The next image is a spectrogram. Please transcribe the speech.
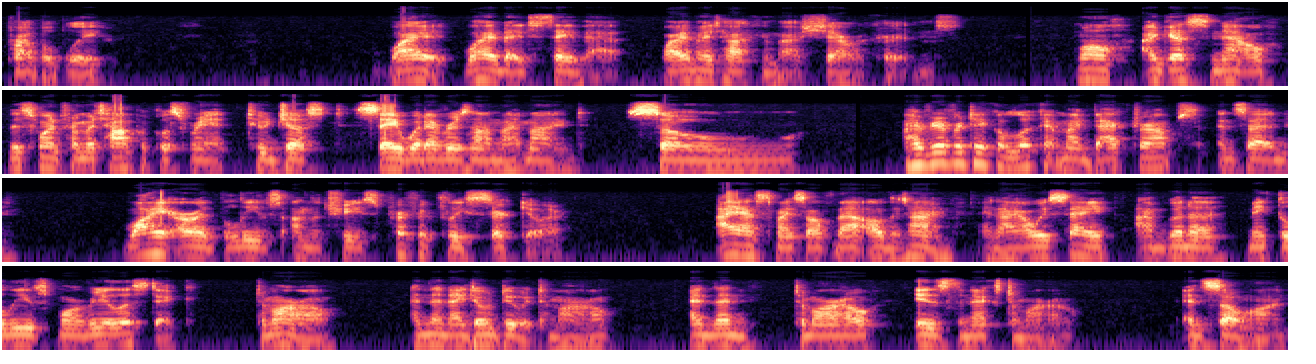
Probably. Why why did I say that? Why am I talking about shower curtains? Well, I guess now this went from a topicless rant to just say whatever's on my mind. So have you ever taken a look at my backdrops and said, why are the leaves on the trees perfectly circular? I ask myself that all the time, and I always say, I'm gonna make the leaves more realistic tomorrow, and then I don't do it tomorrow, and then tomorrow is the next tomorrow, and so on.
